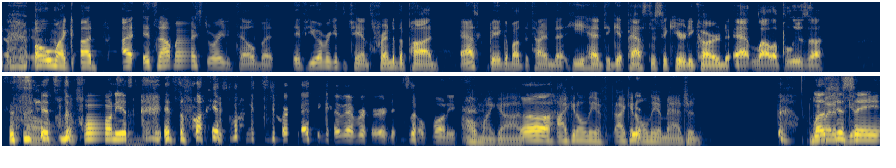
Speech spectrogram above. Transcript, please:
Uh, oh my god, I, it's not my story to tell, but if you ever get the chance, friend of the pod, ask Big about the time that he had to get past a security card at Lollapalooza. It's, Oh. it's the funniest. It's the funniest fucking story I think I've ever heard. It's so funny. Oh my god, Ugh. I can only I can only imagine. We let's just get- say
